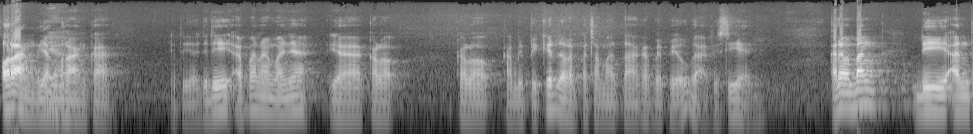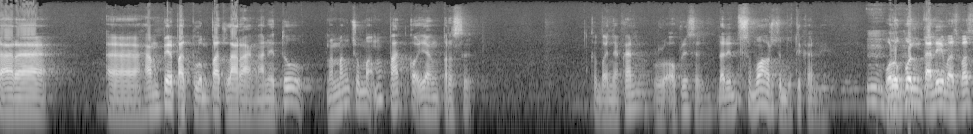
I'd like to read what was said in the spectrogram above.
orang yang Ya. merangkak gitu ya. Jadi apa namanya ya kalau kalau kami pikir dalam kacamata KPPU nggak efisien. Karena memang di antara eh, hampir 44 larangan itu memang cuma empat kok yang perse kebanyakan rule of reason dan itu semua harus dibuktikan. Walaupun tadi mas-mas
